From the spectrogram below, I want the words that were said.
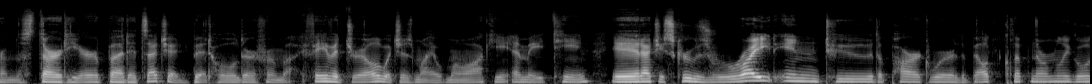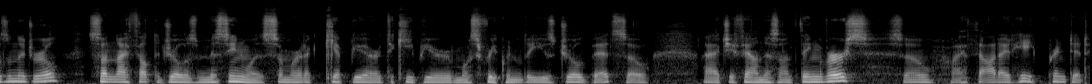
from the start here, but it's actually a bit holder from my favorite drill, which is my Milwaukee M18. It actually screws right into the part where the belt clip normally goes in the drill. Something I felt the drill was missing was somewhere to keep your to keep your most frequently used drill bits, so I actually found this on Thingiverse, so I thought I'd hey print it.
